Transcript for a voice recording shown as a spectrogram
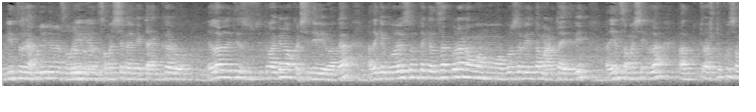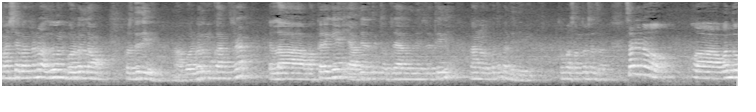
ಇನ್ನಿತರ ಸಮಸ್ಯೆಗಳಿಗೆ ಟ್ಯಾಂಕರು ಎಲ್ಲ ರೀತಿ ಸುಚಿತವಾಗಿ ನಾವು ಕಟ್ಟಿಸಿದ್ದೀವಿ ಇವಾಗ. ಅದಕ್ಕೆ ಪೂರೈಸುವಂಥ ಕೆಲಸ ಕೂಡ ನಾವು ಪುರಸಭೆಯಿಂದ ಮಾಡ್ತಾ ಇದ್ದೀವಿ. ಅದೇನು ಸಮಸ್ಯೆ ಇಲ್ಲ. ಅದು ಅಷ್ಟಕ್ಕೂ ಸಮಸ್ಯೆ ಬಂದ್ರೂ ಅದು ಒಂದು ಬೋರ್ವೆಲ್ ನಾವು ಕೊರೆದಿದ್ದೀವಿ. ಆ ಬೋರ್ವೆಲ್ ಮುಖಾಂತರ ಎಲ್ಲ ಮಕ್ಕಳಿಗೆ ಯಾವುದೇ ರೀತಿ ತೊಂದರೆ ಆಗದ ರೀತಿಯಲ್ಲಿ ನಾವು ನೋಡ್ಕೊತ ಬಂದಿದ್ದೀವಿ. ತುಂಬ ಸಂತೋಷ ಸರ್. ಸರ್ ಇನ್ನು ಒಂದು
